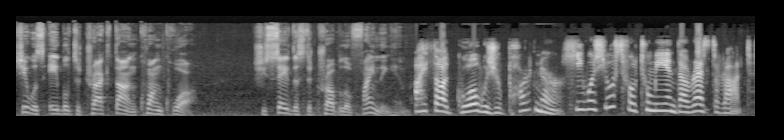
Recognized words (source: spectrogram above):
She was able to track down Quang Qua. She saved us the trouble of finding him. I thought Guo was your partner. He was useful to me in the restaurant.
